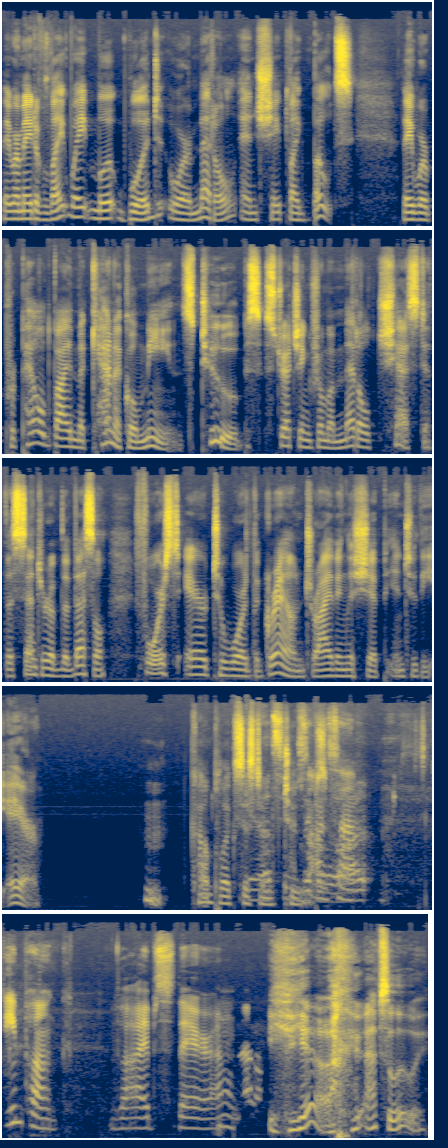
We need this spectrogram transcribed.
They were made of lightweight wood or metal and shaped like boats. They were propelled by mechanical means. Tubes stretching from a metal chest at the center of the vessel forced air toward the ground, driving the ship into the air. Hmm. Complex system Yeah, of tubes. like Sounds like- Steampunk vibes there. I don't know. Yeah, absolutely.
